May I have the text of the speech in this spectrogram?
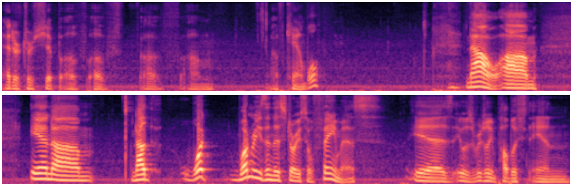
editorship of of of, um, of Campbell. Now, um, in um, now, what one reason this story is so famous is it was originally published in,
